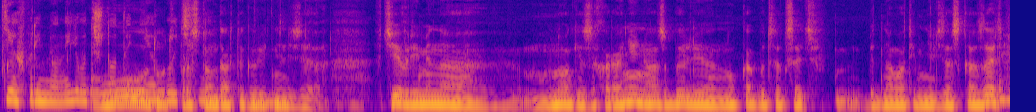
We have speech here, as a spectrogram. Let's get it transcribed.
тех времен или вот что-то необычное? Тут про стандарты говорить нельзя. В те времена многие захоронения у нас были, ну, как бы, так сказать, бедноватыми нельзя сказать, угу.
